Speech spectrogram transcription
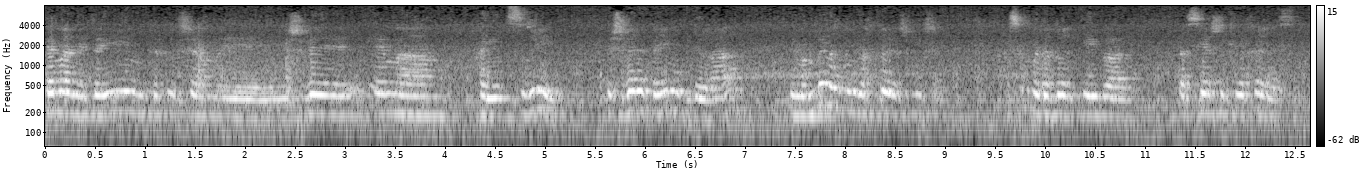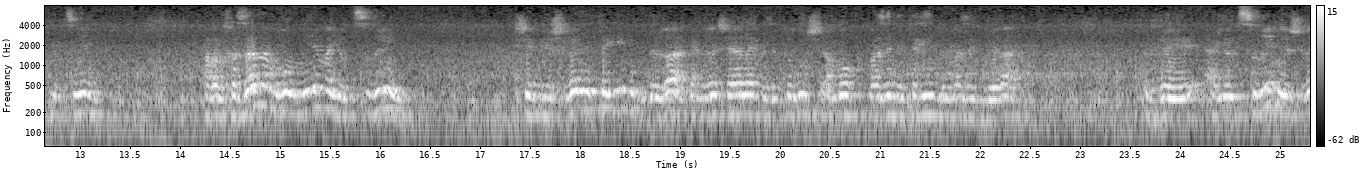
הם הנטעים, כתוב שם, אה, יושבי, הם היוצרים, יושבי נטעים וגדרה, עם המלך במלאכתו ישבו שם. הפסוק מדבר כאילו על תעשייה של כלי חרס, יוצרים. אבל חז"ל אמרו, מי הם היוצרים שהם יושבי נטעים וגדרה? כנראה שהיה להם איזה פירוש עמוק מה זה נטעים ומה זה גדרה. והיוצרים, יושבי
